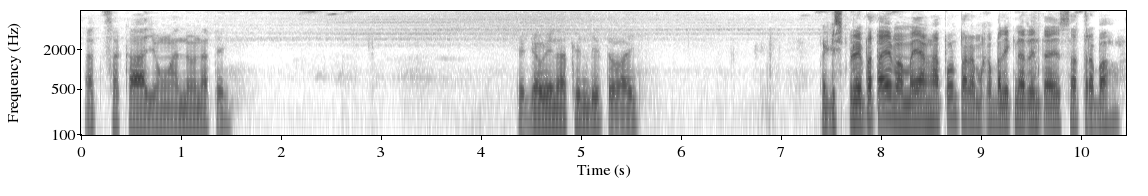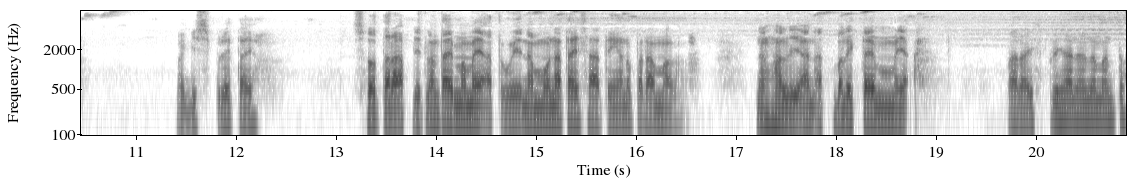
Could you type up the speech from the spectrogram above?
At saka yung ano natin. Gagawin natin dito ay mag-spray pa tayo mamayang hapon para makabalik na rin tayo sa trabaho. Mag-spray tayo. So tara update lang tayo mamaya at uwi na muna tayo sa ating ano para mag nanghalian at balik tayo mamaya. Para isprayhan na naman to.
